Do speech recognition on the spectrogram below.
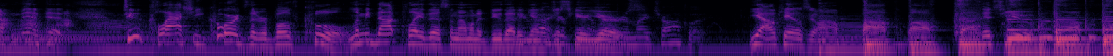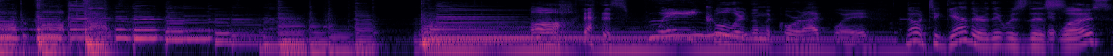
A minute. Two clashy chords that are both cool. Let me not play this, and I want to do that You again and just your hear yours. my chocolate. Yeah, okay, let's go. Ah, bop, bop, bop. It's you. Bop, bop, bop, bop. Oh, that is way cooler than the chord I played. No, together it was this It was?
